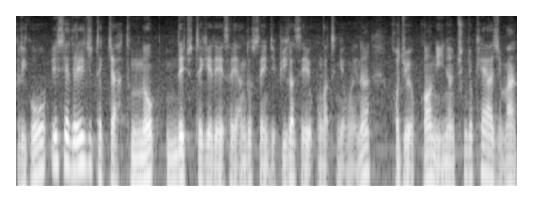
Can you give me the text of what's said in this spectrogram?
그리고 1세대 1주택자 등록 임대주택에 대해서 양도세 이제 비과세 요건 같은 경우에는 거주 요건 2년 충족해야지만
